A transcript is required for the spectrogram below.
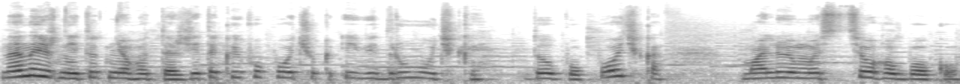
На нижній тут в нього теж є такий пупочок, і від ручки до пупочка малюємо з цього боку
